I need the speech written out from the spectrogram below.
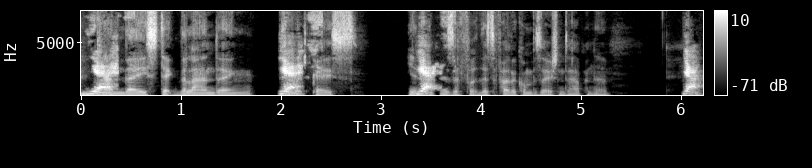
Yeah. Can they stick the landing? Yes. In which case, you know, yes. there's a there's a further conversation to happen here. Yeah,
